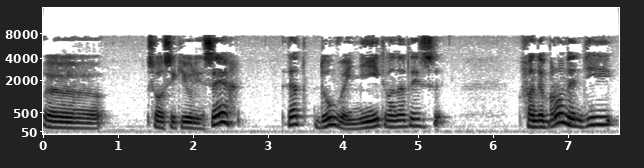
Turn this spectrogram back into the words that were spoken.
uh, zoals ik jullie zeg, dat doen we niet, want dat is van de bronnen die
